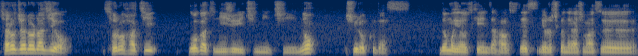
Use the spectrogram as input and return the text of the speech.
チャロチャロラジオ、ソロ8、5月21日の収録です。どうも、洋介インザハウスです。よろしくお願いします。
